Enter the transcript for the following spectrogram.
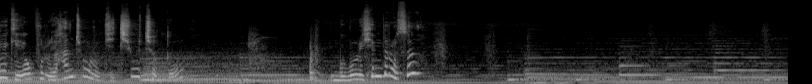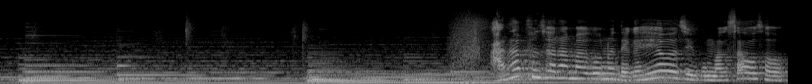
왜 이렇게 옆으로 한쪽으로 이렇게 치우쳐 또? 뭐 오늘 힘들었어? 안 아픈 사람하고는 내가 헤어지고 막 싸워서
